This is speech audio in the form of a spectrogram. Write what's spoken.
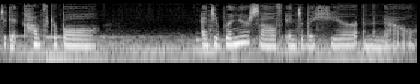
to get comfortable, and to bring yourself into the here and the now.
